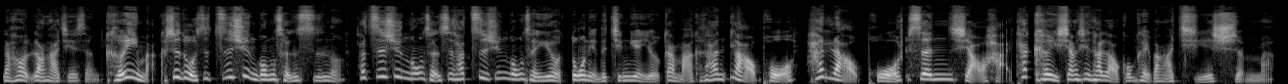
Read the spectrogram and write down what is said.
然后让他接生可以嘛？可是如果是资讯工程师呢？他资讯工程师，他资讯工程也有多年的经验，有干嘛？可是他老婆，他老婆生小孩，他可以相信他老公可以帮他接生吗？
